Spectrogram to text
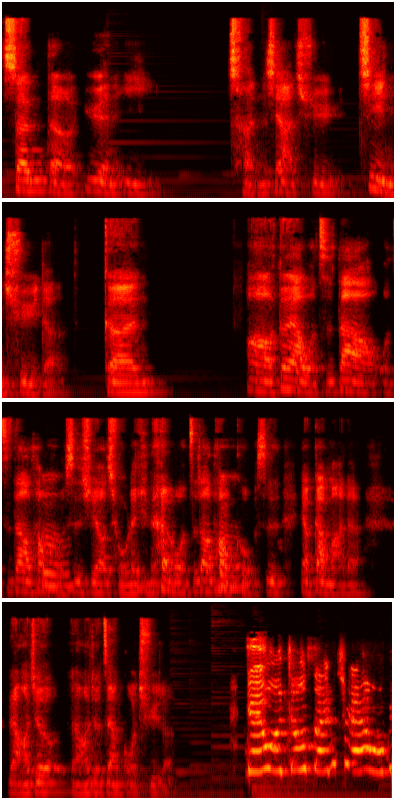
真的愿意沉下去进去的，跟哦，对啊，我知道，我知道痛苦是需要处理的，嗯、我知道痛苦是要干嘛的，嗯、然后就然后就这样过去了。给我救生圈，我不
